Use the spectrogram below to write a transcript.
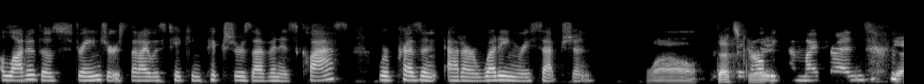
a lot of those strangers that I was taking pictures of in his class were present at our wedding reception. Wow, that's they great. All become my friends. yeah,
